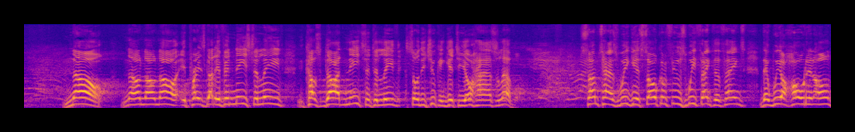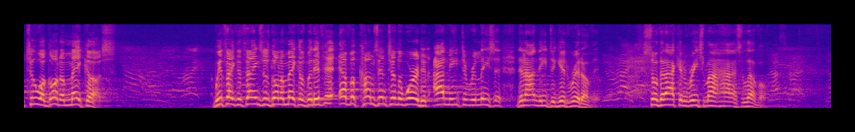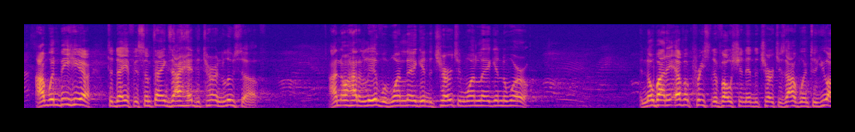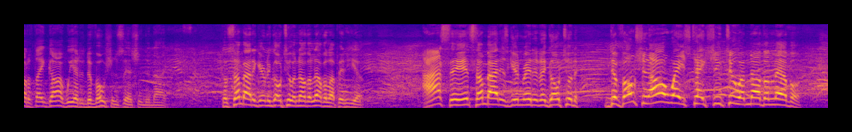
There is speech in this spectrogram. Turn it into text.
No, no, no, no. It, praise God. If it needs to leave, because God needs it to leave so that you can get to your highest level. Sometimes we get so confused, we think the things that we are holding on to are going to make us. We think the things is going to make us, but if it ever comes into the word that I need to release it, then I need to get rid of it so that I can reach my highest level. I wouldn't be here today if it's some things I had to turn loose of. I know how to live with one leg in the church and one leg in the world. And nobody ever preached devotion in the churches I went to. You ought to thank God we had a devotion session tonight. Because somebody getting to go to another level up in here. I said somebody's getting ready to go to the devotion always takes you to another level.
